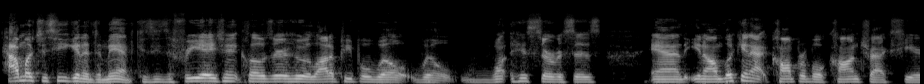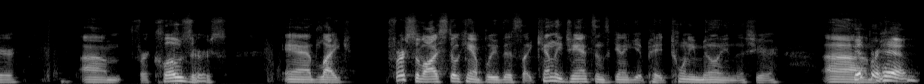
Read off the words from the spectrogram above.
how much is he going to demand? Because he's a free agent closer who a lot of people will will want his services. And you know, I'm looking at comparable contracts here um, for closers, and like, first of all, I still can't believe this. Like, Kenley Jansen's going to get paid 20 million this year. Um, Good for him.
